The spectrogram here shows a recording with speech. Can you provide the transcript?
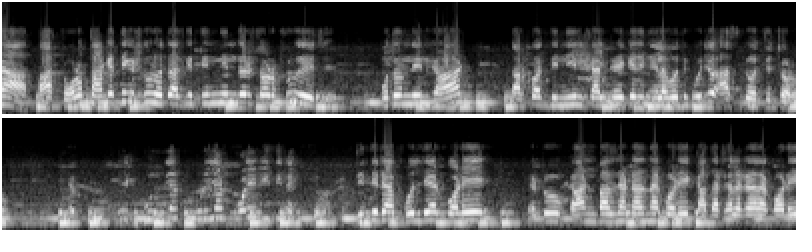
না তার চড়ক তো আগের থেকে শুরু হতো। আজকে তিন দিন ধরে চড়ক শুরু হয়েছে। প্রথম দিন ঘাট তারপর দিন নীল কালকে থেকে দিন নীলাবতী পুজো আজকে হচ্ছে চড়ক। রীতিটা ফুল দেওয়ার পরে একটু গান বাজনা টাজনা করে কাদা ঠেলা ঠেলা করে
